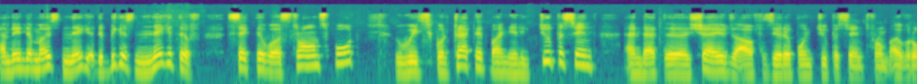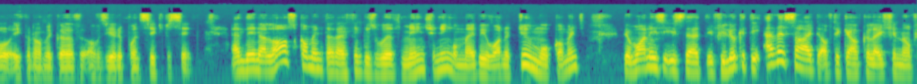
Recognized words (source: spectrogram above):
And then the most neg- the biggest negative sector was transport, which contracted by nearly 2%, and that uh, shaved off 0.2% from overall economic growth of 0.6%. And then a last comment that I think is worth mentioning, or maybe one or two more comments. The one is is that if you look at the other side of the calculation of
